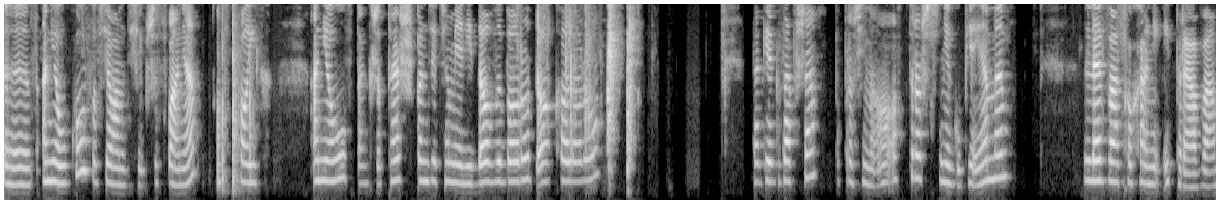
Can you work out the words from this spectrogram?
y, z aniołków wzięłam dzisiaj przysłania od Twoich aniołów, także też będziecie mieli do wyboru, do koloru. Tak jak zawsze, poprosimy o ostrość, nie głupiejemy. Lewa, kochani, i prawa.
